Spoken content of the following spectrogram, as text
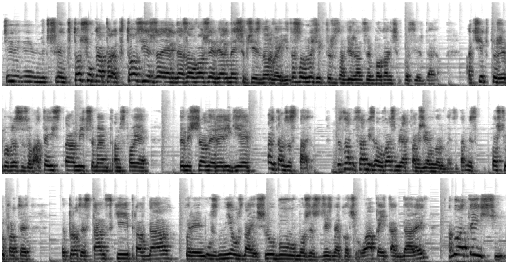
Czyli czy kto szuka, kto zjeżdża, jak ja zauważyłem, jak najszybciej z Norwegii? To są ludzie, którzy są wierzący w Boga, oni szybko zjeżdżają. A ci, którzy po prostu są ateistami, czy mają tam swoje wymyślone religie, oni tam zostają. To sam- Sami zauważmy, jak tam żyją Norwedzy. Tam jest kościół prote, protestancki, prawda, który uz, nie uznaje ślubu, możesz gdzieś na kocią łapę i tak dalej. A były ateiści.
